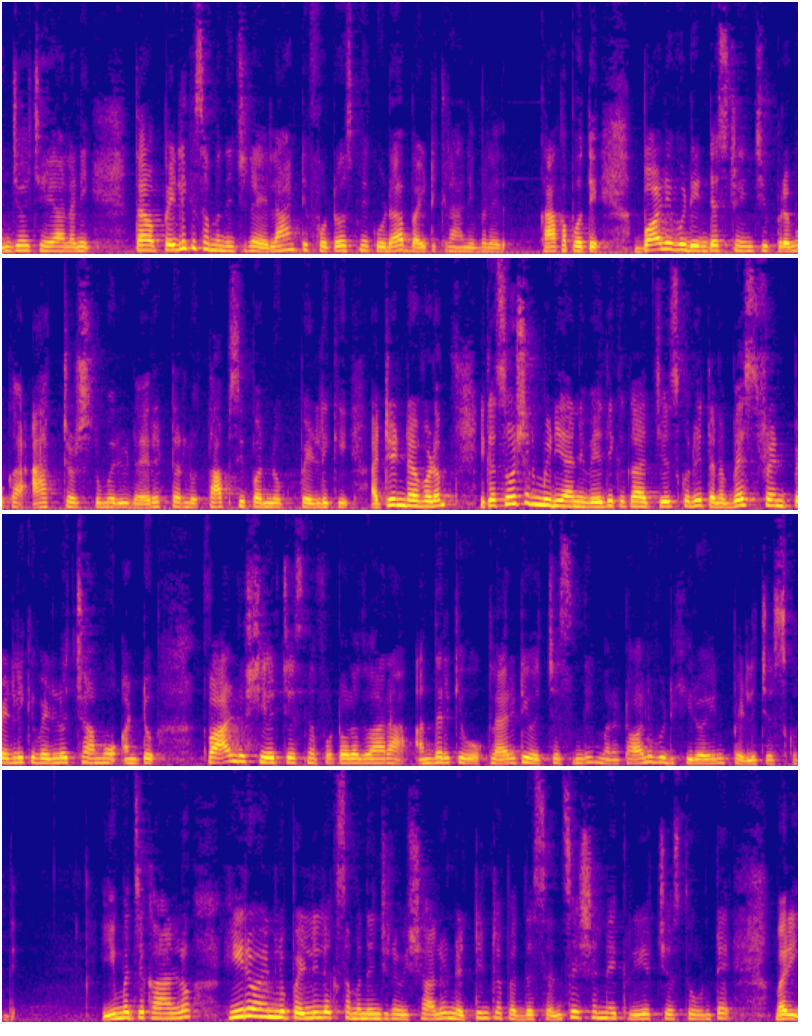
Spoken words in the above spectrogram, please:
ఎంజాయ్ చేయాలని తమ పెళ్ళికి సంబంధించిన ఎలాంటి ఫొటోస్ని కూడా బయటికి రానివ్వలేదు. కాకపోతే బాలీవుడ్ ఇండస్ట్రీ నుంచి ప్రముఖ యాక్టర్స్లు మరియు డైరెక్టర్లు తాప్సీ పన్ను పెళ్ళికి అటెండ్ అవ్వడం ఇక సోషల్ మీడియాని వేదికగా చేసుకుని తన బెస్ట్ ఫ్రెండ్ పెళ్ళికి వెళ్ళొచ్చాము అంటూ వాళ్ళు షేర్ చేసిన ఫోటోల ద్వారా అందరికీ ఓ క్లారిటీ వచ్చేసింది. మన టాలీవుడ్ హీరోయిన్ పెళ్ళి చేసుకుంది. ఈ మధ్య కాలంలో హీరోయిన్లు పెళ్ళిళ్ళకు సంబంధించిన విషయాలు నెట్టింట్లో పెద్ద సెన్సేషన్నే క్రియేట్ చేస్తూ ఉంటే మరి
